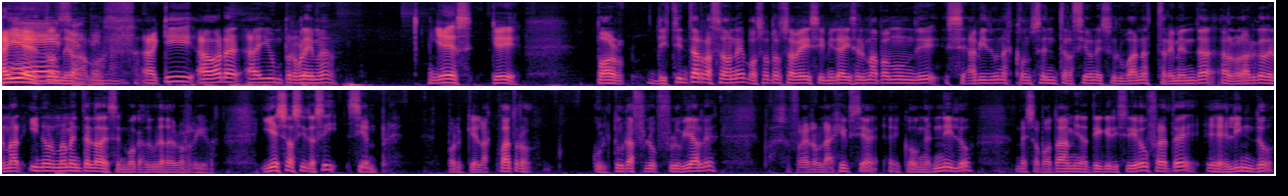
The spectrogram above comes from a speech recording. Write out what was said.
Ahí es ese donde vamos. tema. Aquí ahora hay un problema y es que por distintas razones, vosotros sabéis, si miráis el mapa mundi, se- ha habido unas concentraciones urbanas tremendas a lo largo del mar y normalmente en la desembocadura de los ríos. Y eso ha sido así siempre, porque las cuatro culturas flu- fluviales pues, fueron la egipcia eh, con el Nilo, Mesopotamia, Tigris y Éufrates, el Indo,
